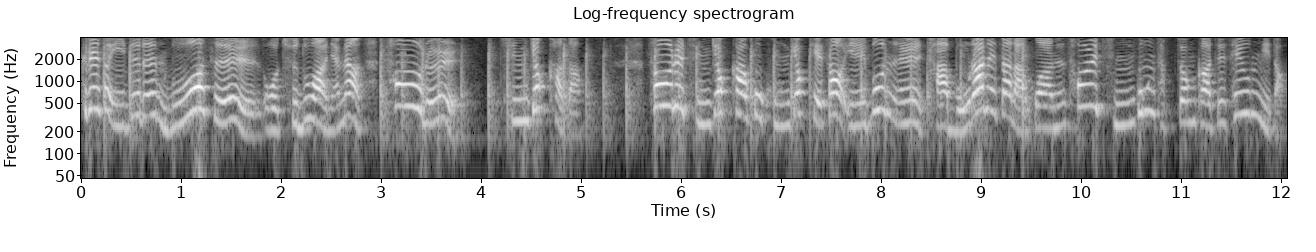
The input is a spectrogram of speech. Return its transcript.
그래서 이들은 무엇을 어, 주도하냐면 서울을 진격하자. 서울을 진격하고 공격해서 일본을 다 몰아내자라고 하는 서울 진공 작전까지 세웁니다.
